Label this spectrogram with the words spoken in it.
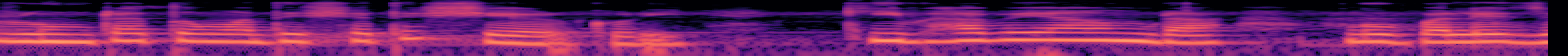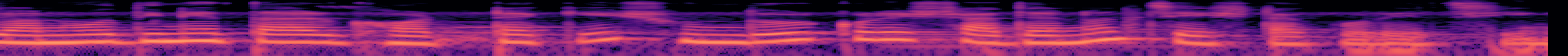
রুমটা তোমাদের সাথে শেয়ার করি। কীভাবে আমরা গোপালের জন্মদিনে তার ঘরটাকে সুন্দর করে সাজানোর চেষ্টা করেছি।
